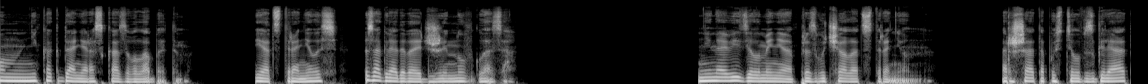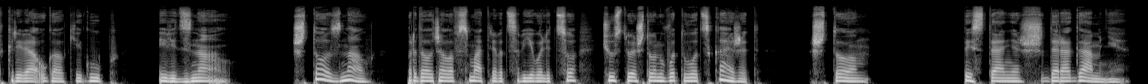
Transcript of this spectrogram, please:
Он никогда не рассказывал об этом. Я отстранилась, заглядывая Джинну в глаза. «Ненавидел меня», — прозвучало отстраненно. Аршат опустил взгляд, кривя уголки губ, и ведь знал. Что знал? Продолжала всматриваться в его лицо, чувствуя, что он вот-вот скажет, что «Ты станешь дорога мне»,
